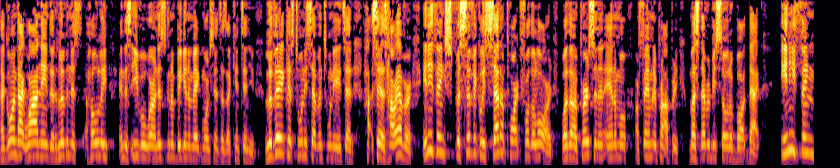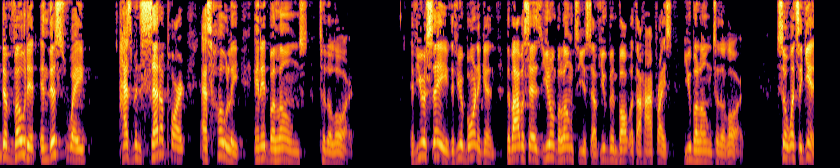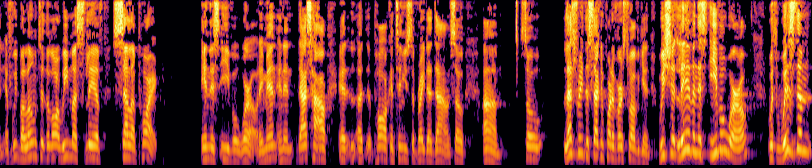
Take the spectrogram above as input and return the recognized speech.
Now, going back, why I named it living this holy in this evil world, and this is going to begin to make more sense as I continue. Leviticus 27, 28 said, says, however, anything specifically set apart for the Lord, whether a person, an animal, or family property, must never be sold or bought back. Anything devoted in this way has been set apart as holy, and it belongs to the Lord. If you're saved, if you're born again, the Bible says you don't belong to yourself. You've been bought with a high price. You belong to the Lord. So once again, if we belong to the Lord, we must live set apart in this evil world. Amen. And then that's how it, uh, Paul continues to break that down. So, um, so let's read the second part of verse 12 again. We should live in this evil world with wisdom,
